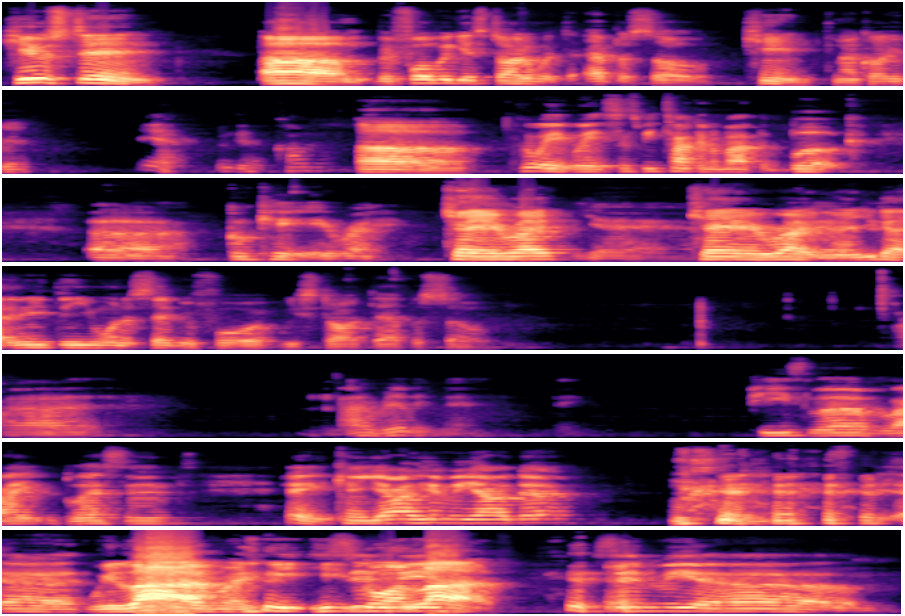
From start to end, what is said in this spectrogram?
Houston. Um, before we get started with the episode, Ken, can I call you that? Yeah, we good. Call me. Uh, Wait, wait. Since we talking about the book, uh, go K A Right. K, right? Yeah. K, right, Yeah. man. You got anything you want to say before we start the episode? Uh, not really, man. Peace, love, light, blessings. Hey, can y'all hear me out there? Uh, we live, man. He, he's going me- live. send me a um,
